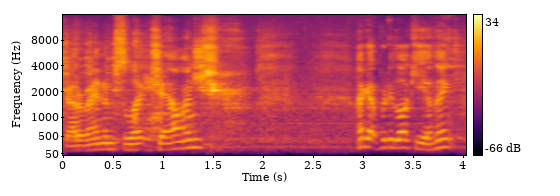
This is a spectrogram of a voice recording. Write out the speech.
Got a random select challenge. I got pretty lucky, I think.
